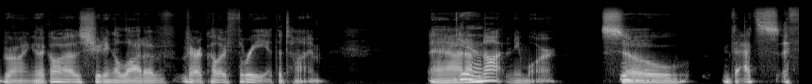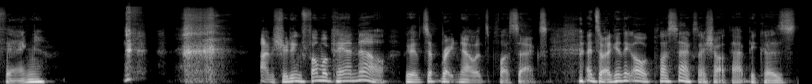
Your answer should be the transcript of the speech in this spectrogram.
growing. Like, oh, I was shooting a lot of Vericolor 3 at the time. And Yeah. I'm not anymore. So that's a thing. I'm shooting Fomapan now, except right now it's plus X. And so I can think, oh, plus X, I shot that because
